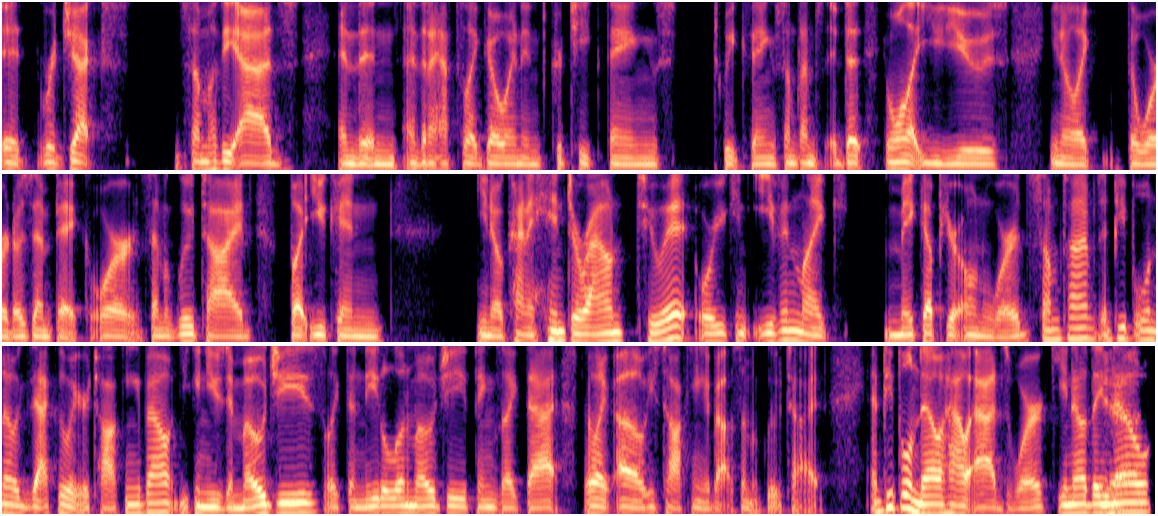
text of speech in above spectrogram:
it rejects some of the ads, and then and then I have to like go in and critique things, tweak things. Sometimes it it won't let you use, you know, like the word Ozempic or semaglutide, but you can, you know, kind of hint around to it, or you can even like make up your own words sometimes and people will know exactly what you're talking about. You can use emojis like the needle emoji, things like that. They're like, "Oh, he's talking about some semaglutide." And people know how ads work. You know, they yeah. know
